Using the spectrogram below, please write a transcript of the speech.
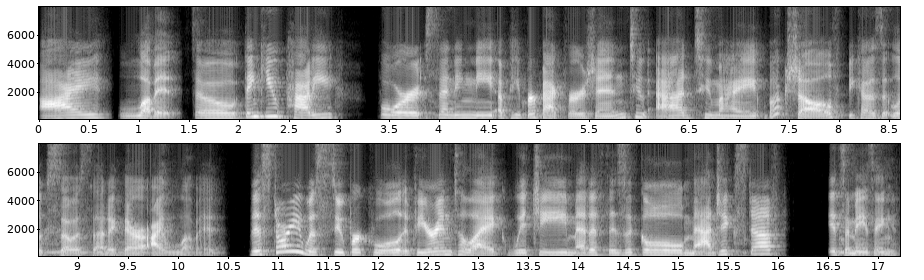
I love it. So, thank you, Patti, for sending me a paperback version to add to my bookshelf because it looks so aesthetic there. I love it. This story was super cool. If you're into like witchy, metaphysical, magic stuff, it's amazing.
